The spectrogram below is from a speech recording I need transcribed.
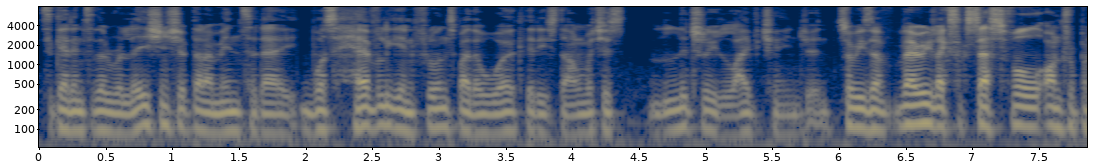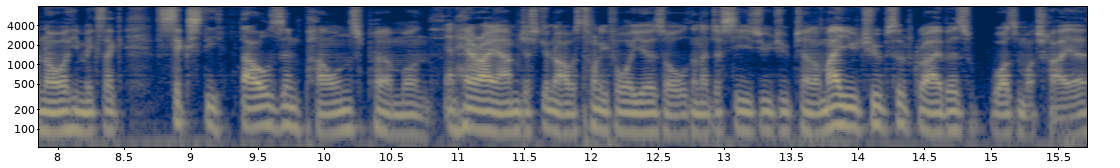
to get into the relationship that i'm in today was heavily influenced by the work that he's done which is literally life changing so he's a very like successful entrepreneur. He makes like 60,000 pounds per month. And here i am just you know i was 24 years old and i just see his youtube channel. My youtube subscribers was much higher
